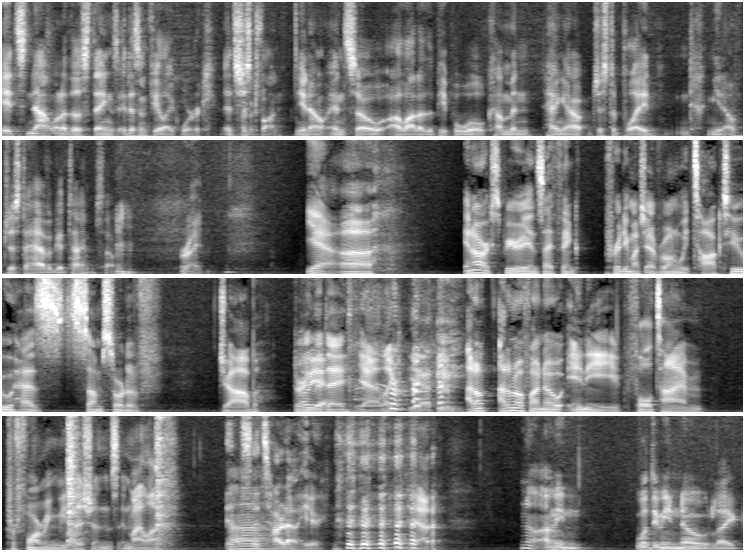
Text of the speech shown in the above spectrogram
it's not one of those things. It doesn't feel like work. It's just fun, you know. And so a lot of the people will come and hang out just to play, you know, just to have a good time. So Right. Yeah, uh, in our experience, I think pretty much everyone we talk to has some sort of job during Oh, the day. Yeah, like Yeah. I don't I don't know if I know any full time performing musicians in my life. It's, it's hard out here. Yeah, No, I mean, what do you mean no? Like,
